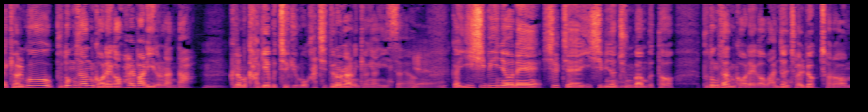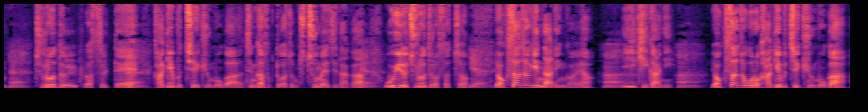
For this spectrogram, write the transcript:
아. 결국 부동산 거래가 활발히 일어난다. 음. 그러면 가계부채 규모가 같이 늘어나는 경향이 있어요. 예. 그러니까 22년에 실제 22년 중반부터 음. 부동산 거래가 완전 절벽처럼 예. 줄어들었을 때 예. 가계부채 규모가 증가 속도가 좀 주춤해지다가 예. 오히려 줄어들었었죠. 예. 역사적인 날인 거예요. 어. 이 기간이 어. 역사적으로 가계부채 규모가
